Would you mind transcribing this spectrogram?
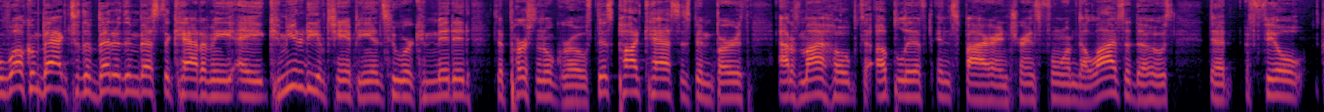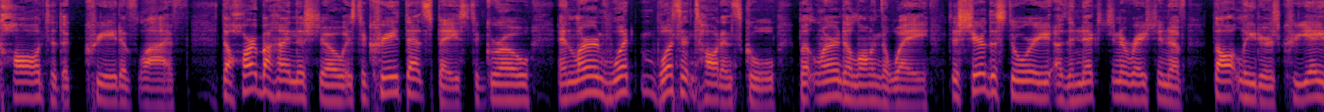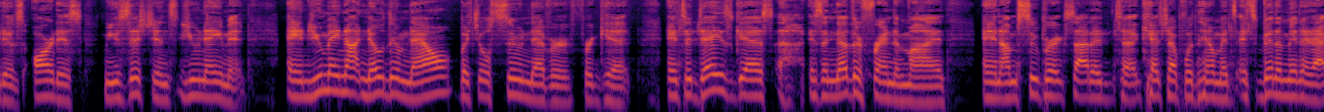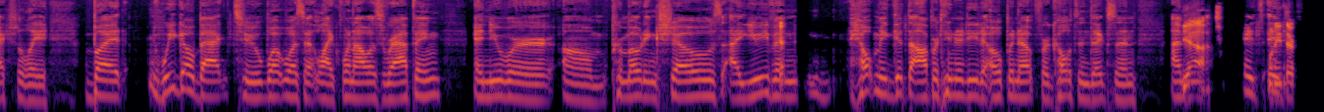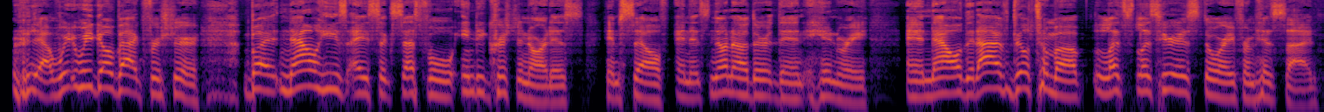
Welcome back to the Better Than Best Academy, a community of champions who are committed to personal growth. This podcast has been birthed out of my hope to uplift, inspire, and transform the lives of those that feel called to the creative life. The heart behind this show is to create that space to grow and learn what wasn't taught in school, but learned along the way, to share the story of the next generation of thought leaders, creatives, artists, musicians, you name it and you may not know them now, but you'll soon never forget. And today's guest uh, is another friend of mine, and I'm super excited to catch up with him. It's it's been a minute actually, but we go back to what was it like when I was rapping and you were um, promoting shows. Uh, you even helped me get the opportunity to open up for Colton Dixon. I mean, yeah, it's, it's yeah, we, we go back for sure. But now he's a successful indie Christian artist himself, and it's none other than Henry. And now that I've built him up, let's let's hear his story from his side.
